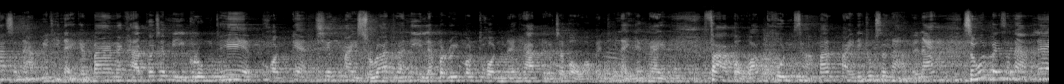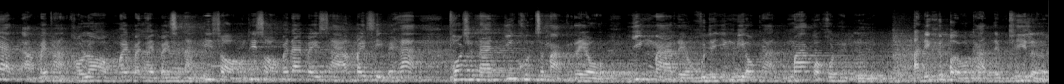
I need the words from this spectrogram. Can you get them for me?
5 สนามมีที่ไหนกันบ้างนะครับ ก็จะมีกรุงเทพ ขอนแก่น เชียงใหม่ สุราษฎร์ธานี และปริมณฑลนะครับ เดี๋ยวจะบอกว่าเป็นที่ไหนยังไง ฝากบอกว่าคุณสามารถไปได้ทุกสนามเลยนะ สมมติไปสนามแรกอะไม่ผ่านเข้ารอบ ไม่เป็นไรไปสนามที่ 2 ที่ 2 ไม่ได้ไป 3 ไป 4 ไป 5 เพราะฉะนั้นยิ่งคุณสมัครเร็ว ยิ่งมาเร็วคุณจะยิ่งมีโอกาสมากกว่าคนอื่นๆ อันนี้คือเปิดโอกาสเต็มที่เลย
